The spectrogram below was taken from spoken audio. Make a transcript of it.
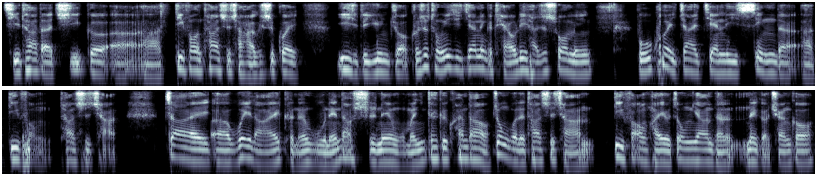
其他的七个呃呃地方碳市场还是会一直的运作。可是统一之间那个条例还是说明不会再建立新的呃地方碳市场，在呃未来可能五年到十年，我们应该可以看到中国的碳市场地方还有中央的那个全国。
